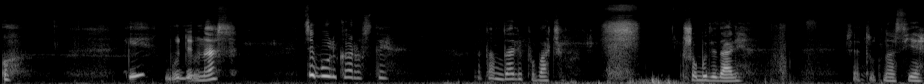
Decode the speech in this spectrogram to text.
О. І буде в нас цибулька рости. А там далі побачимо, що буде далі. Ще тут у нас є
